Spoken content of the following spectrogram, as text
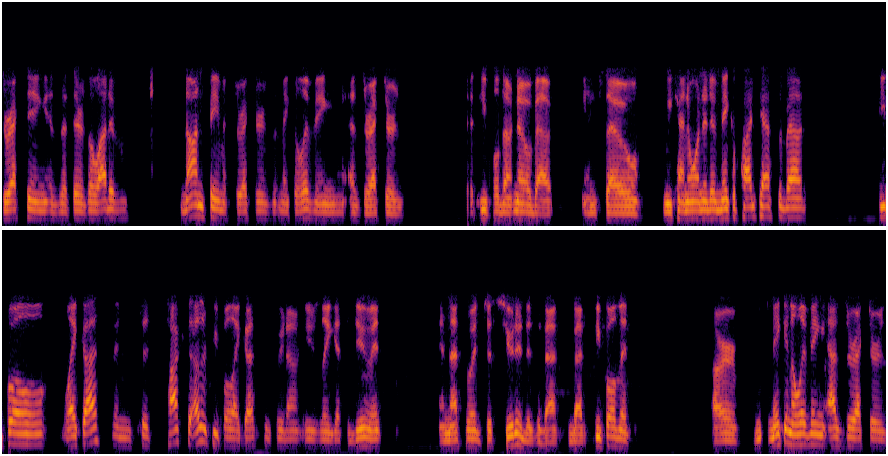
directing is that there's a lot of non-famous directors that make a living as directors that people don't know about. And so we kind of wanted to make a podcast about people like us and to talk to other people like us since we don't usually get to do it. And that's what Just Shoot It is about, about people that are making a living as directors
